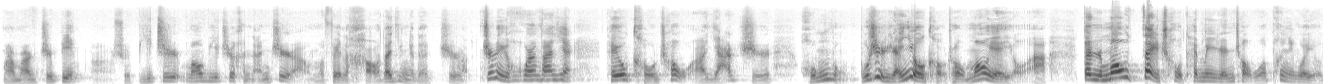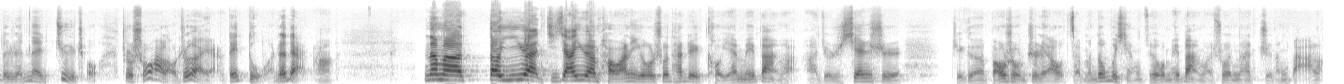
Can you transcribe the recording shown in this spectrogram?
慢慢治病啊。说鼻支，猫鼻支很难治啊，我们费了好大劲给它治了。治了以后，忽然发现它有口臭啊，牙齿红肿，不是人有口臭，猫也有啊。但是猫再臭，它没人臭。我碰见过有的人那巨臭，就说话老这样，得躲着点啊。那么到医院几家医院跑完了以后，说他这口炎没办法啊，就是先是这个保守治疗，怎么都不行，最后没办法，说那只能拔了。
